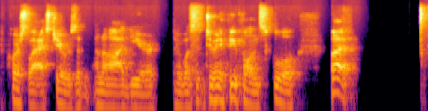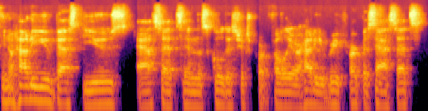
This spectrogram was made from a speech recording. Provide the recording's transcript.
of course, last year was a, an odd year. There wasn't too many people in school, but you know, how do you best use assets in the school district's portfolio, or how do you repurpose assets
